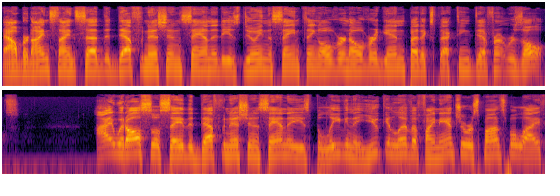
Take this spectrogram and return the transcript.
Albert Einstein said the definition of insanity is doing the same thing over and over again but expecting different results. I would also say the definition of sanity is believing that you can live a financial responsible life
